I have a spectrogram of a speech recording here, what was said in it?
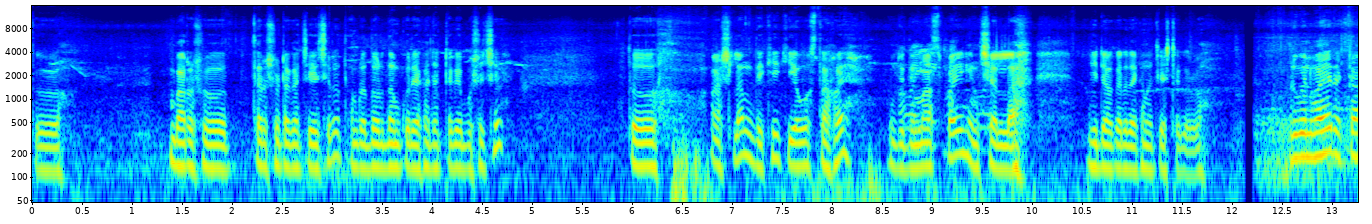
তো বারোশো, তেরোশো টাকা চেয়েছিল, তো আমরা দরদাম করে এক হাজার টাকায় বসেছি। তো আসলাম, দেখি কি অবস্থা হয়। যদি মাছ পাই, ইনশাল্লাহ ভিডিও আকারে দেখানোর চেষ্টা করব। রুবেল ভাইয়ের একটা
